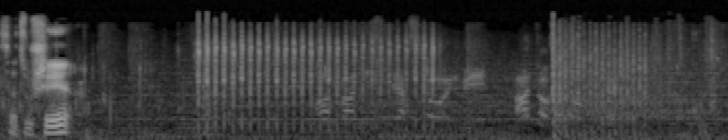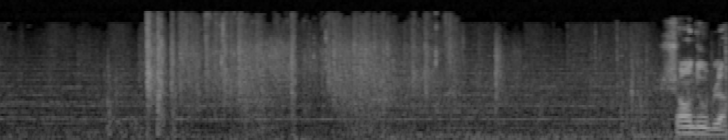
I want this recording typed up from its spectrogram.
Ça a touché. Je suis en double.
